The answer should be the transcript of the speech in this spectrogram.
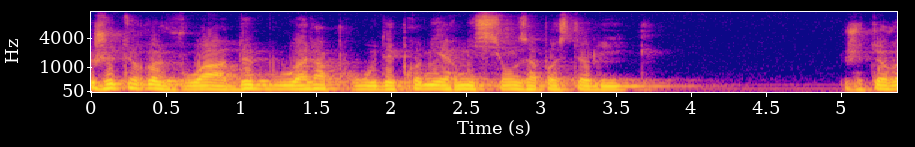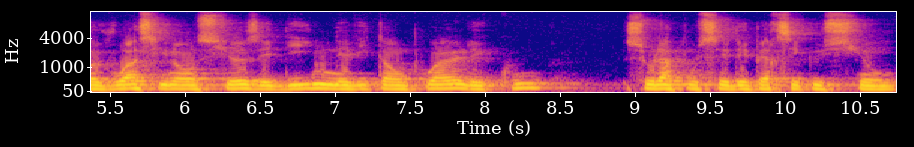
Je te revois debout à la proue des premières missions apostoliques. Je te revois silencieuse et digne, n'évitant point les coups sous la poussée des persécutions,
